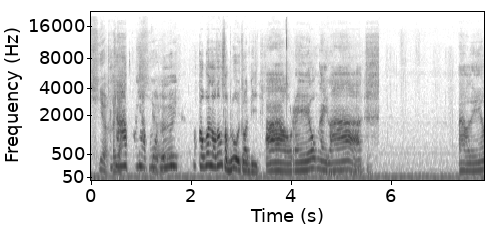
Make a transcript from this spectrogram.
เขี่ยขขยัยับบขยับหมดเลเฮ้ยยแปลว่าเราต้องสำรวจก่อนดิอ้าวแล้วไงล่ะอ้าวแล้ว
